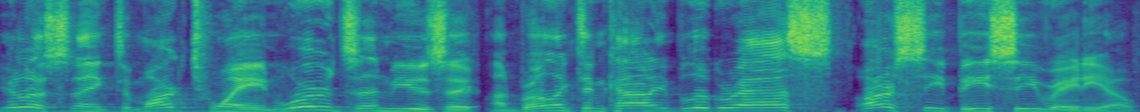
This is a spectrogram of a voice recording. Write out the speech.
You're listening to Mark Twain, Words and Music on Burlington County Bluegrass, RCBC Radio.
